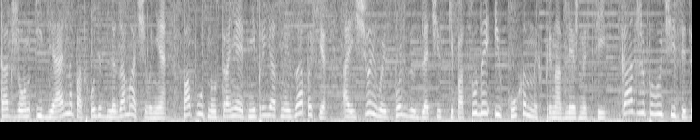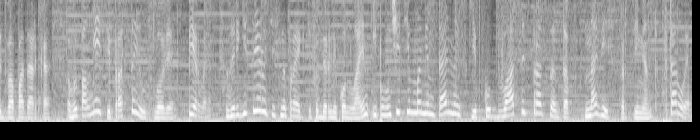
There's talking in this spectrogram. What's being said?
Также он идеально подходит для замачивания, попутно устраняет неприятные запахи, а еще его используют для чистки посуды и кухонных принадлежностей. Как же получить эти два подарка? Выполняйте простые условия. Первое. Зарегистрируйтесь на проекте Faberlic Online и получите моментальную скидку 20% на весь ассортимент. Второе.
